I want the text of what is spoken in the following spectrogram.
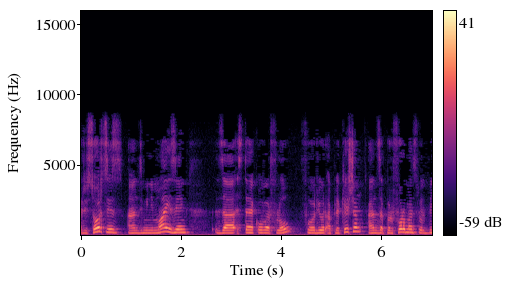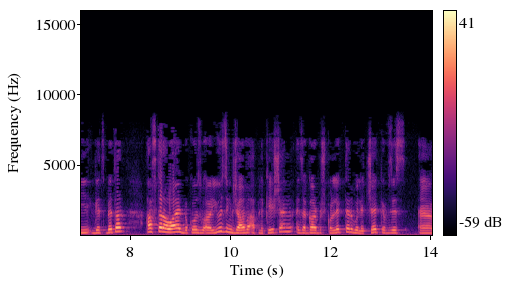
resources and minimizing the stack overflow for your application and the performance will be gets better after a while because we are using java application as a garbage collector will check if this uh,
